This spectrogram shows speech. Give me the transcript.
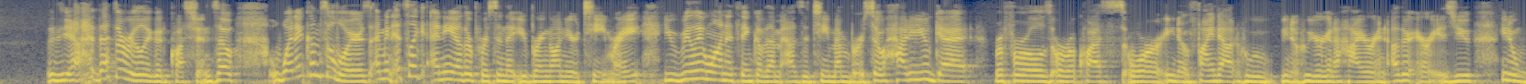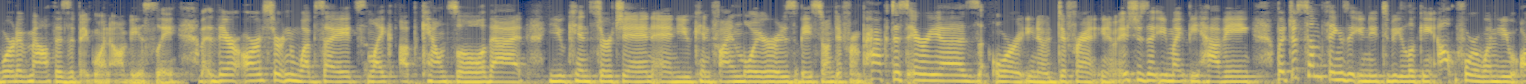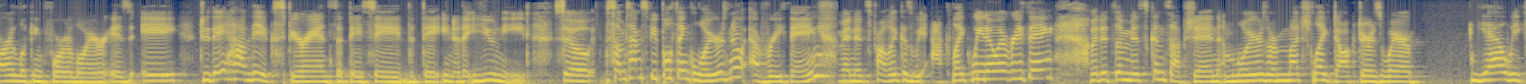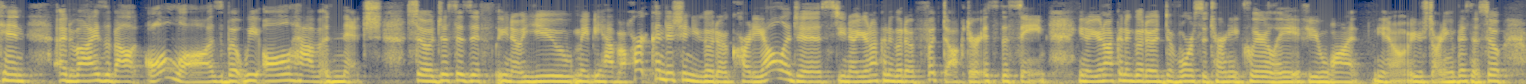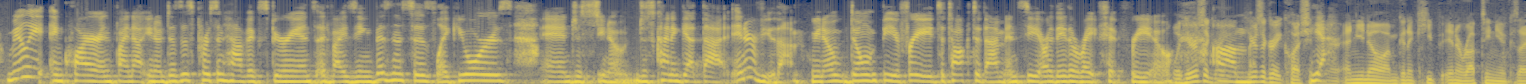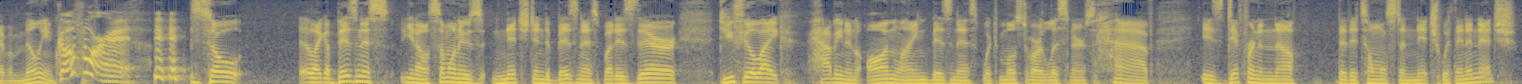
Yeah, that's a really good question. So, when it comes to lawyers, I mean, it's like any other person that you bring on your team, right? You really want to think of them as a team member. So, how do you get referrals or requests or, you know, find out who, you know, who you're going to hire in other areas? You, you know, word of mouth is a big one, obviously. There are certain websites like UpCounsel that you can search in and you can find lawyers based on different practice areas or, you know, different, you know, issues that you might be having. But just some things that you need to be looking out for when you are looking for a lawyer is a do they have the experience that they say that they you know that you need? So sometimes people think lawyers know everything and it's probably because we act like we know everything but it's a misconception. Lawyers are much like doctors where yeah, we can advise about all laws, but we all have a niche. So just as if, you know, you maybe have a heart condition, you go to a cardiologist, you know, you're not going to go to a foot doctor. It's the same. You know, you're not going to go to a divorce attorney clearly if you want, you know, you're starting a business. So really inquire and find out, you know, does this person have experience advising businesses like yours and just, you know, just kind of get that, interview them, you know, don't be afraid to talk to them and see are they the right fit for you. Well, here's a great, um, here's a great question yeah. here. And you know, I'm going to keep interrupting you because I have a million. Questions. Go for it. so, like a business, you know, someone who's niched into business, but is there? Do you feel like having an online business, which most of our listeners have, is different enough that it's almost a niche within a niche?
